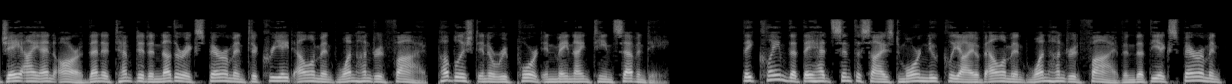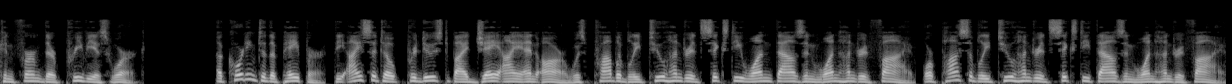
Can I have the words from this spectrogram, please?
JINR then attempted another experiment to create element 105, published in a report report in May 1970. They claimed that they had synthesized more nuclei of element 105 and that the experiment confirmed their previous work. According to the paper, the isotope produced by JINR was probably 261,105, or possibly 260,105.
